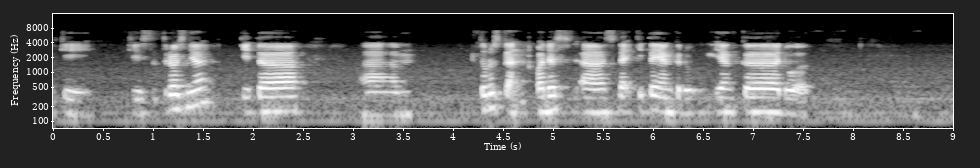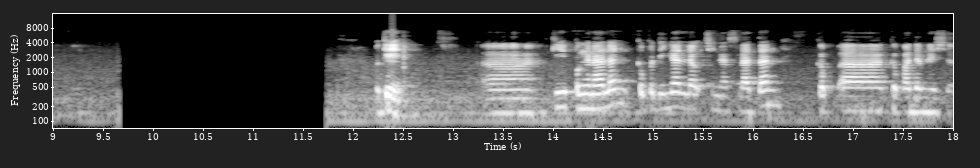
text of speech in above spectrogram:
Okey. Okey, seterusnya kita um, teruskan pada uh, slide kita yang kedua yang kedua. Okey. Uh, okay, pengenalan kepentingan Laut Cina Selatan ke, uh, kepada Malaysia.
